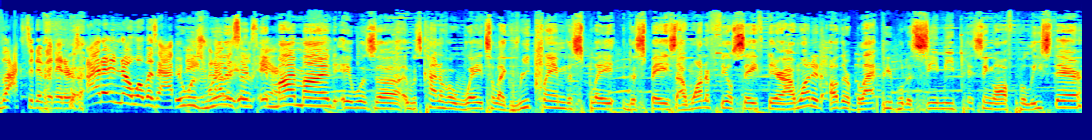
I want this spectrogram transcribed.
laxative in it or something. I didn't know what was happening. It was really was so in, in my mind. It was uh, it was kind of a way to like reclaim the spa- the space. I want to feel safe there. I wanted other black people to see me pissing off police there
